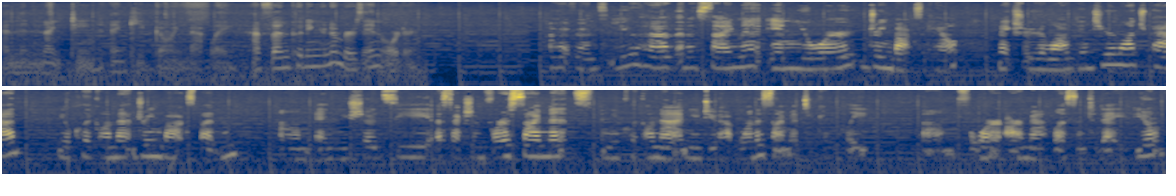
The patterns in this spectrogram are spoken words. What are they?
and then 19 and keep going that way. Have fun putting your numbers in order. Alright friends, you have an assignment in your Dreambox account. Make sure you're logged into your Launchpad. You'll click on that Dreambox button um, and you should see a section for assignments and you click on that and you do have one assignment to complete um, for our math lesson today. If you don't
